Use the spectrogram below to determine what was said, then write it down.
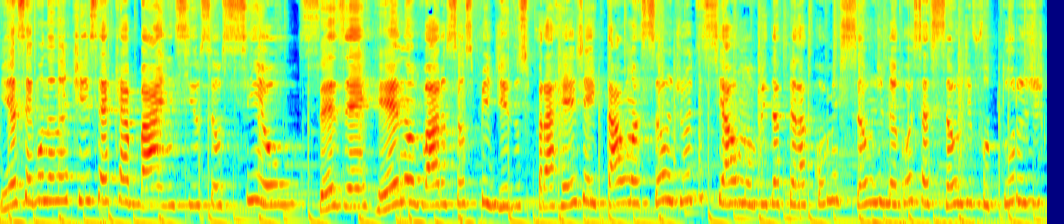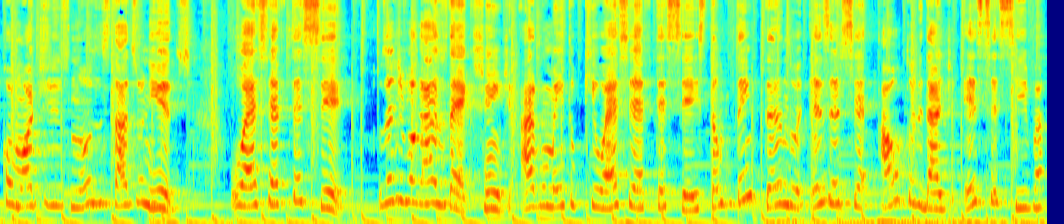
E a segunda notícia é que a Binance e o seu CEO, CZ, renovaram seus pedidos para rejeitar uma ação judicial movida pela Comissão de Negociação de Futuros de Commodities nos Estados Unidos, o SFTC. Os advogados da Exchange argumentam que o SFTC estão tentando exercer autoridade excessiva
